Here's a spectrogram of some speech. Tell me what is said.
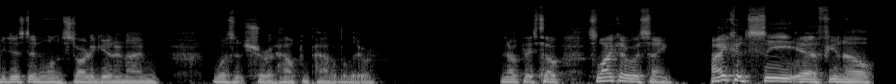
I just didn't want to start again and I wasn't sure how compatible they were. Okay, so so like I was saying, I could see if, you know,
